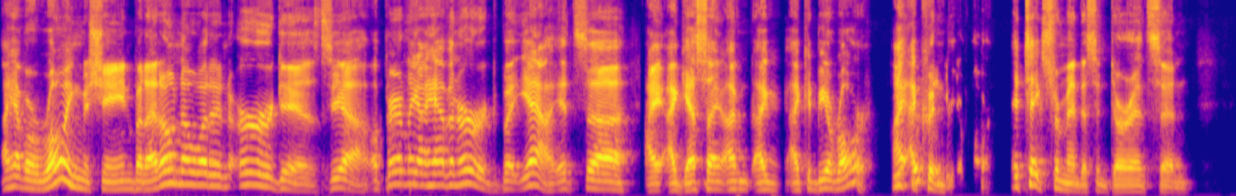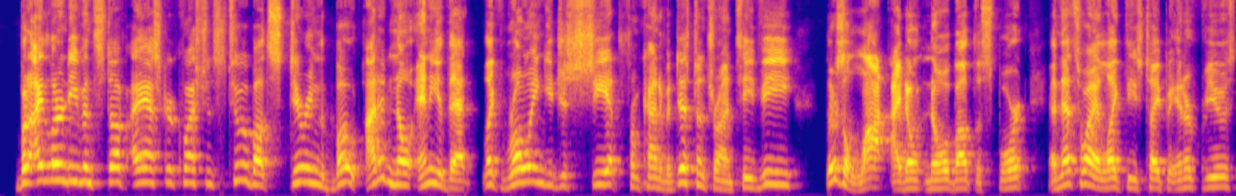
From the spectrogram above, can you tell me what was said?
I have a rowing machine, but I don't know what an erg is. Yeah, apparently I have an erg, but yeah, it's. uh I, I guess I, I'm I I could be a rower. I, I couldn't be a rower. It takes tremendous endurance and but I learned even stuff. I asked her questions too about steering the boat. I didn't know any of that. Like rowing, you just see it from kind of a distance or on TV. There's a lot I don't know about the sport, and that's why I like these type of interviews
